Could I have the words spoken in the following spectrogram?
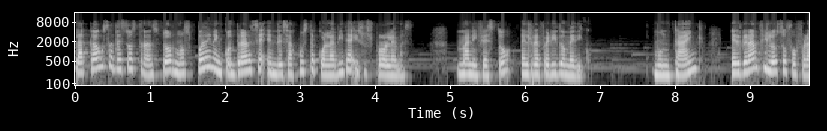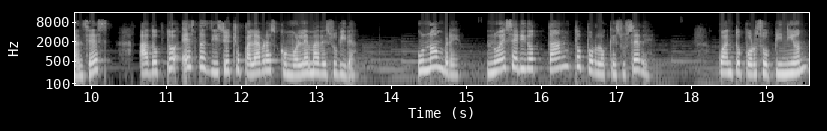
la causa de estos trastornos pueden encontrarse en desajuste con la vida y sus problemas, manifestó el referido médico. Montaigne, el gran filósofo francés, adoptó estas 18 palabras como lema de su vida. Un hombre no es herido tanto por lo que sucede, cuanto por su opinión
